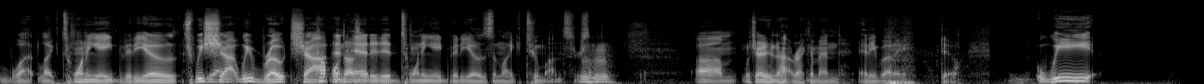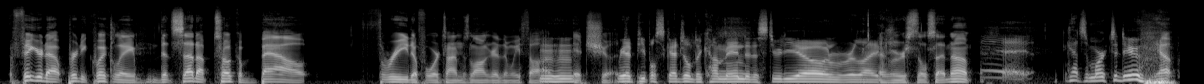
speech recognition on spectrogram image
what like 28 videos. We Yeah. shot, we wrote, shot, Couple and dozen. edited 28 videos in like two months or something, Mm-hmm. um, which I do not recommend anybody do. We figured out pretty quickly that setup took about three to four times longer than we thought it should. We had people scheduled to come into the studio, and we were like, and we were still setting up. got some work to do. Yep,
